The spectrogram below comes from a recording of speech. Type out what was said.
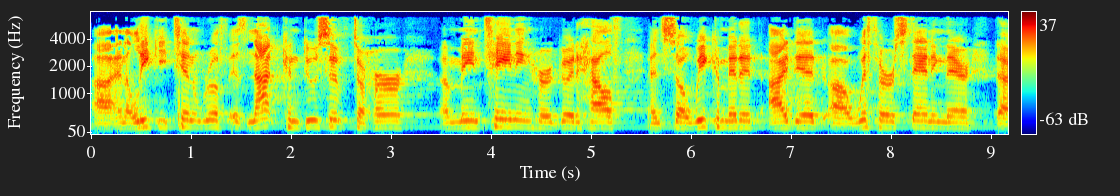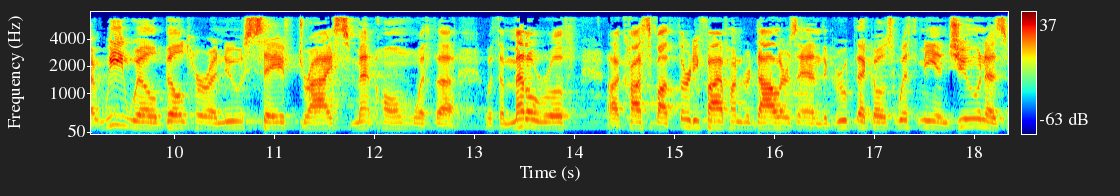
uh, and a leaky tin roof is not conducive to her uh, maintaining her good health. And so we committed, I did, uh, with her standing there, that we will build her a new, safe, dry cement home with a, with a metal roof. Uh, costs about $3,500 and the group that goes with me in June as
